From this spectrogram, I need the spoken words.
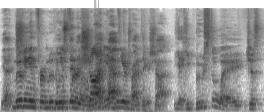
yeah, moving in for moving in for a shot, right, yeah, left then you're to to take a shot. Yeah, he boosts away. Just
